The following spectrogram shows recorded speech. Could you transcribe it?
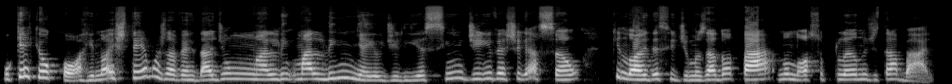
O que que ocorre? Nós temos, na verdade, uma, uma linha, eu diria assim, de investigação que nós decidimos adotar no nosso plano de trabalho.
